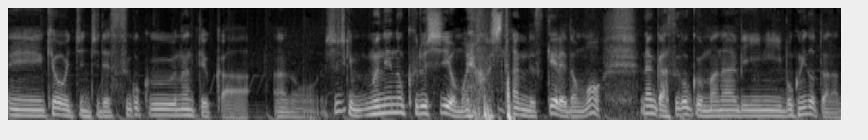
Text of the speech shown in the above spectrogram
えー、今日一日ですごく何て言うかあの正直胸の苦しい思いをしたんですけれどもなんかすごく学びに僕にとってはなっ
